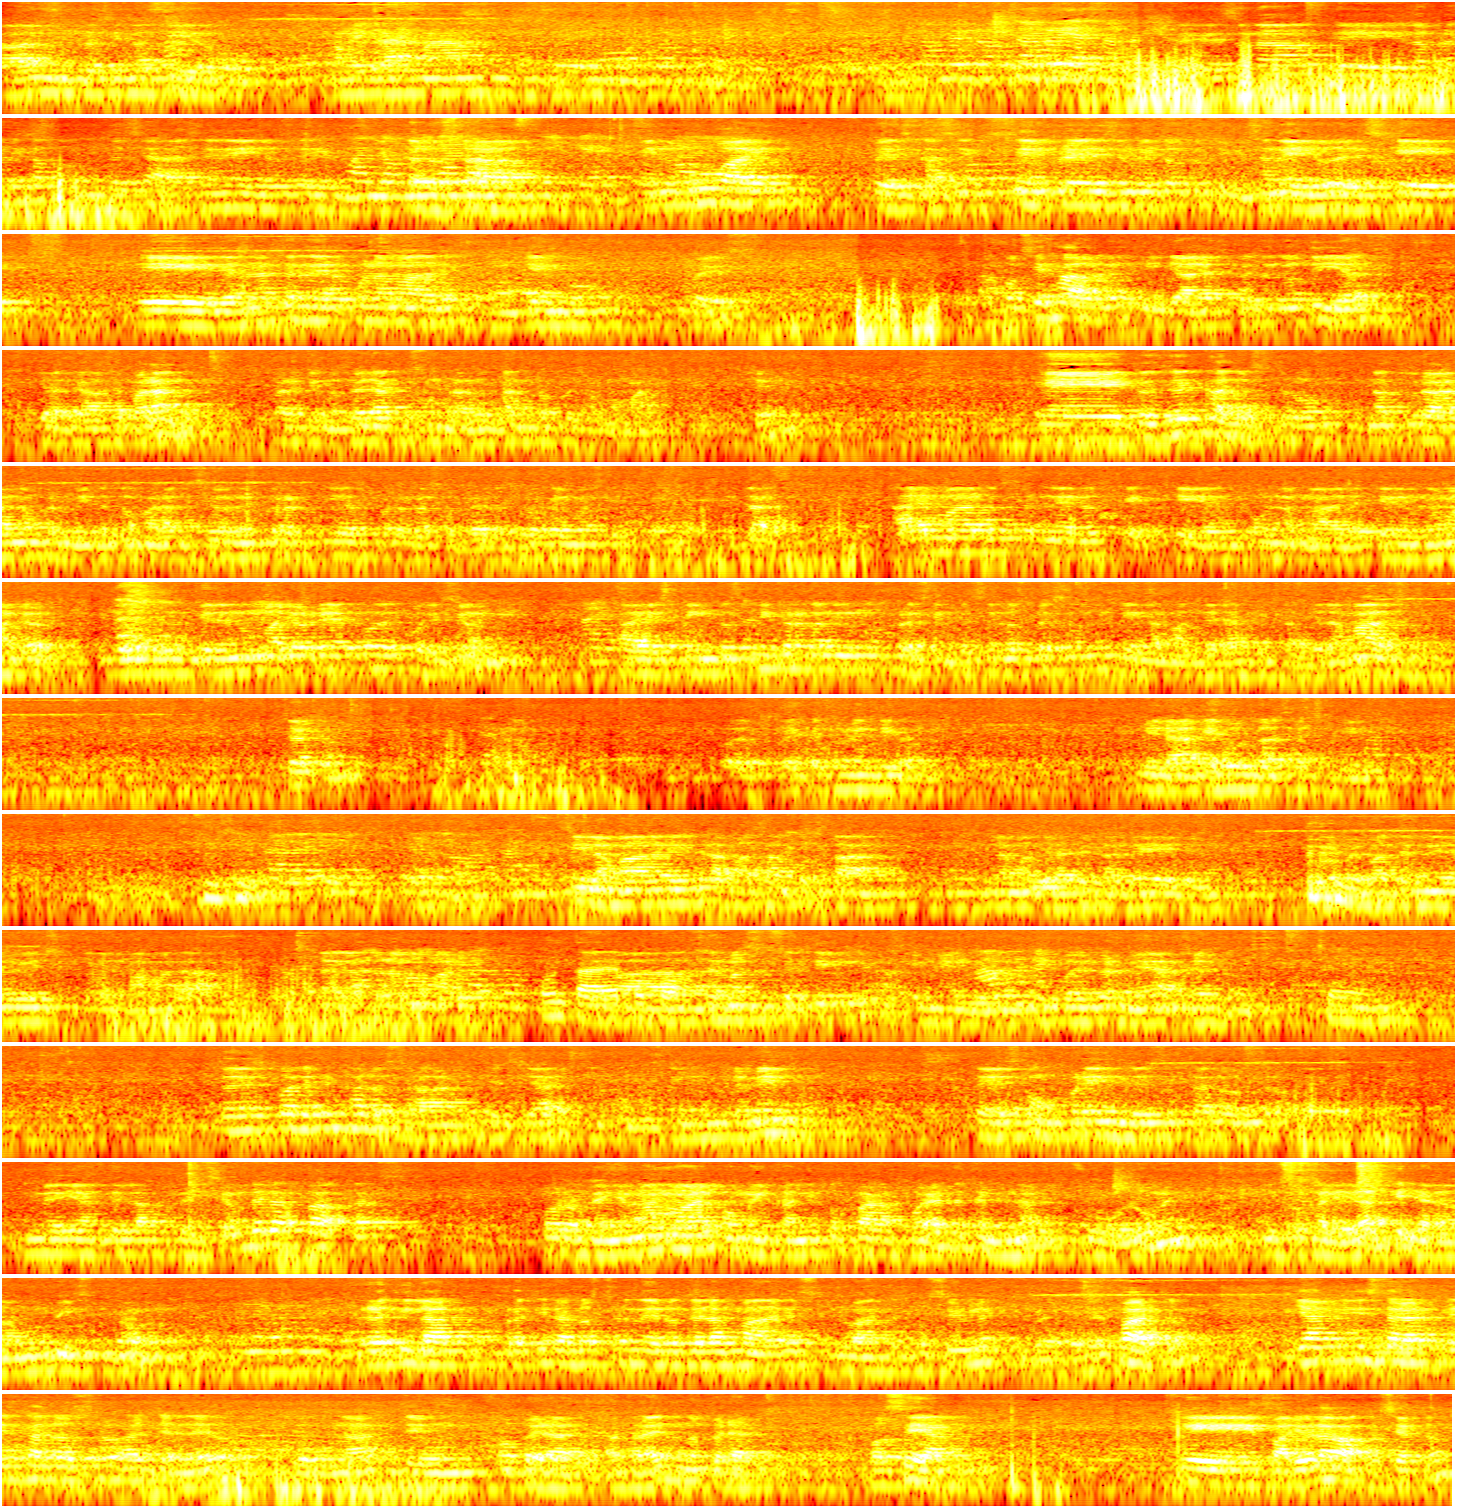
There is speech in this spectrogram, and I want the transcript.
un recién nacido, no me creas más. Es una, eh, una práctica común que se hace en ellos, el. En Uruguay, pues casi siempre es el método que utilizan ellos, es que eh, dejan al ternero con la madre un tiempo, pues, aconsejable y ya después de unos días ya se va separando, para que no se vaya acostumbrando tanto pues, a. ¿sí? Eh, entonces el calostro natural nos permite tomar acciones correctivas para resolver los problemas que pueden presentarse. Además, los terneros que quedan con la madre tienen, una mayor, tienen un mayor riesgo de exposición a distintos microorganismos presentes en los pezones y en la materia fetal de la madre. ¿Cierto? Pues es que es mentira. Mira que juzgas a. Si la madre la pasa acostada en la materia fetal de ella, después va a tener el mamá la, la glándula mamaria Punta va popó. a ser más susceptible a que me dé un tipo de enfermedad, ¿cierto? Sí. Entonces, ¿cuál es el calostrado artificial y cómo se implementa? Ustedes comprenden ese calostro mediante la presión de las vacas por ordeño manual o mecánico para poder determinar su volumen y su calidad, que ya lo hemos visto. ¿no? Retirar, retirar los terneros de las madres lo antes posible, luego del parto, y administrar el calostro al ternero de, un operario, a través de un operario. O sea, que parió la vaca, ¿cierto?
